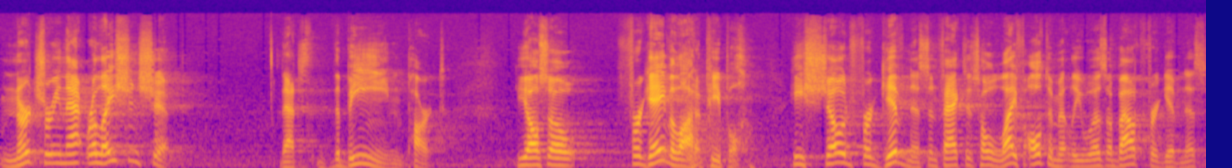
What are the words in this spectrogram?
nurturing that relationship. That's the being part. He also forgave a lot of people. He showed forgiveness. In fact, his whole life ultimately was about forgiveness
